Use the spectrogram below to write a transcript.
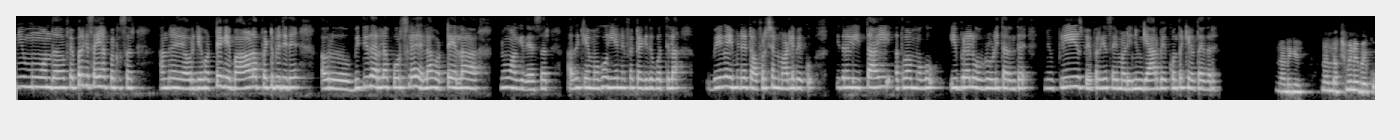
ನೀವು ಒಂದು ಪೇಪರ್ಗೆ ಸಹಿ ಹಾಕಬೇಕು ಸರ್. ಅಂದರೆ ಅವ್ರಿಗೆ ಹೊಟ್ಟೆಗೆ ಭಾಳ ಪೆಟ್ಟು ಬಿದ್ದಿದೆ. ಅವರು ಬಿದ್ದಿದಾರಲ್ಲ ಕೂರಿಸಲೇ ಎಲ್ಲ ಹೊಟ್ಟೆ ಎಲ್ಲ ನೋವಾಗಿದೆ ಸರ್. ಅದಕ್ಕೆ ಮಗು ಏನು ಎಫೆಕ್ಟ್ ಆಗಿದೆ ಗೊತ್ತಿಲ್ಲ. ಬೇಗ ಇಮಿಡಿಯೇಟ್ ಆಪರೇಷನ್ ಮಾಡಲೇಬೇಕು. ಇದರಲ್ಲಿ ತಾಯಿ ಅಥವಾ ಮಗು ಇಬ್ಬರಲ್ಲಿ ಒಬ್ರು ಉಳಿತಾರಂತೆ. ನೀವು ಪ್ಲೀಸ್ ಪೇಪರ್ಗೆ ಸಹಿ ಮಾಡಿ. ನಿಮ್ಗೆ ಯಾರು ಬೇಕು ಅಂತ ಕೇಳ್ತಾ ಇದ್ದಾರೆ. ನನಗೆ ನನ್ನ ಲಕ್ಷ್ಮಿನೇ ಬೇಕು.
